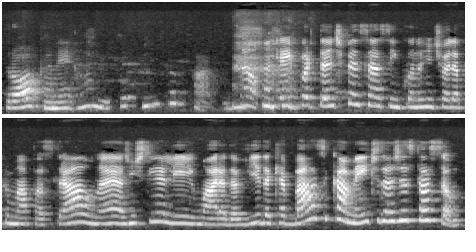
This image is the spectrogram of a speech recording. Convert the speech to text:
troca, né? Ai, eu tô encantada. Não, e é importante pensar assim, quando a gente olha para o mapa astral, né? A gente tem ali uma área da vida que é basicamente da gestação.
